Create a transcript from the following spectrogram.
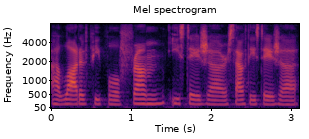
a lot of people from East Asia or Southeast Asia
